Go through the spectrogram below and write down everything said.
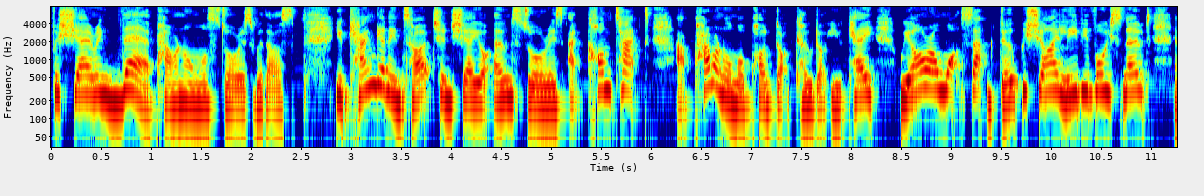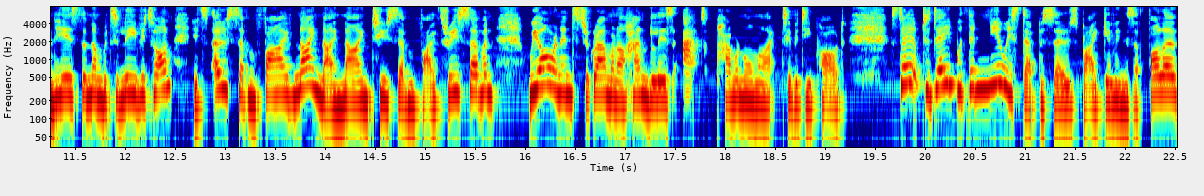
for sharing their paranormal stories with us. You can get in touch and share your own stories at contact at paranormalpod.co.uk. We are on WhatsApp. Don't be shy. Leave your voice note. And here's the number to leave it on. It's 075 999 27537. We are on Instagram and our handle is at Paranormal Activity Pod. Stay up to date with the newest episodes by giving us a follow,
